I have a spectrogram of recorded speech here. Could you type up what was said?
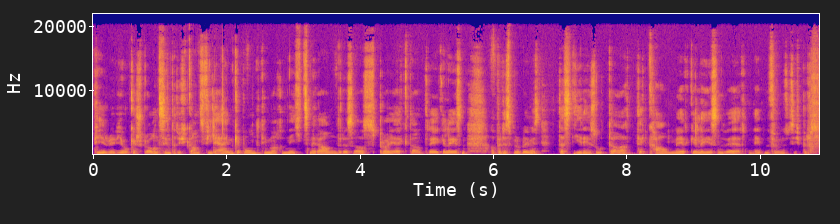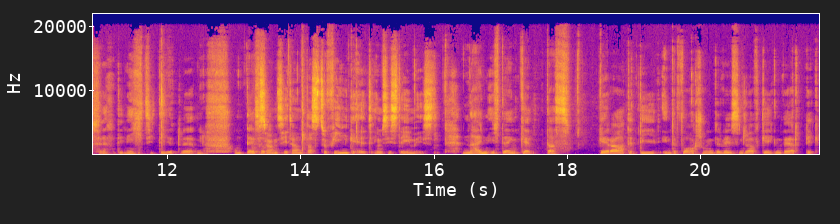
Peer Review gesprochen, sind natürlich ganz viele eingebunden, die machen nichts nichts mehr anderes als Projektanträge lesen. Aber das Problem ist, dass die Resultate kaum mehr gelesen werden. Eben 50 Prozent, die nicht zitiert werden. Und deshalb, sagen Sie dann, dass zu viel Geld im System ist? Nein, ich denke, dass gerade die in der Forschung, in der Wissenschaft gegenwärtig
